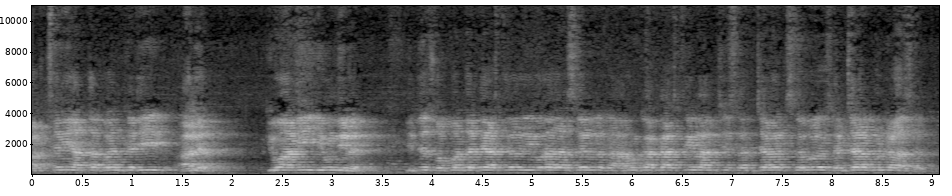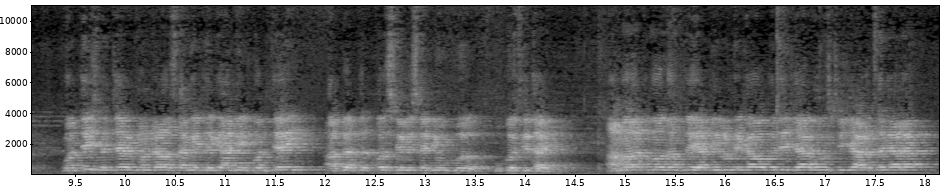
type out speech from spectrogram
अडचणी आतापर्यंत कधी आल्या किंवा आम्ही येऊन दिलं तिथे सोपानसाठी असेल युवराज असेल अरुण काका असतील आमचे संचालक सर्व संचालक मंडळ असेल. कोणत्याही संचालक मंडळाला सांगितलं की आम्ही कोणत्याही आपल्या तत्पर सेवेसाठी उप उपस्थित आहे. आम्हाला तुम्हाला सांगतो या तिलोडी गावामध्ये ज्या गोष्टीच्या अडचणी आल्या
